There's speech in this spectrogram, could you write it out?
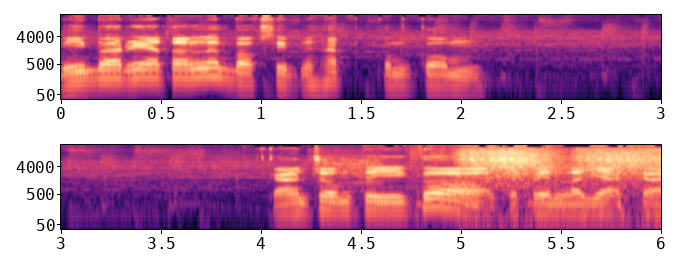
มีบาเรียตอนเริ่มบอก 10 นะครับ กลมๆ การโจมตีก็จะเป็นระยะไกล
